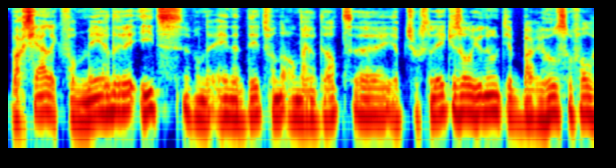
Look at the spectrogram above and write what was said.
waarschijnlijk van meerdere iets. Van de ene dit, van de andere dat. Uh, je hebt George Lekes al genoemd, je hebt Barry Hulshoff al,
